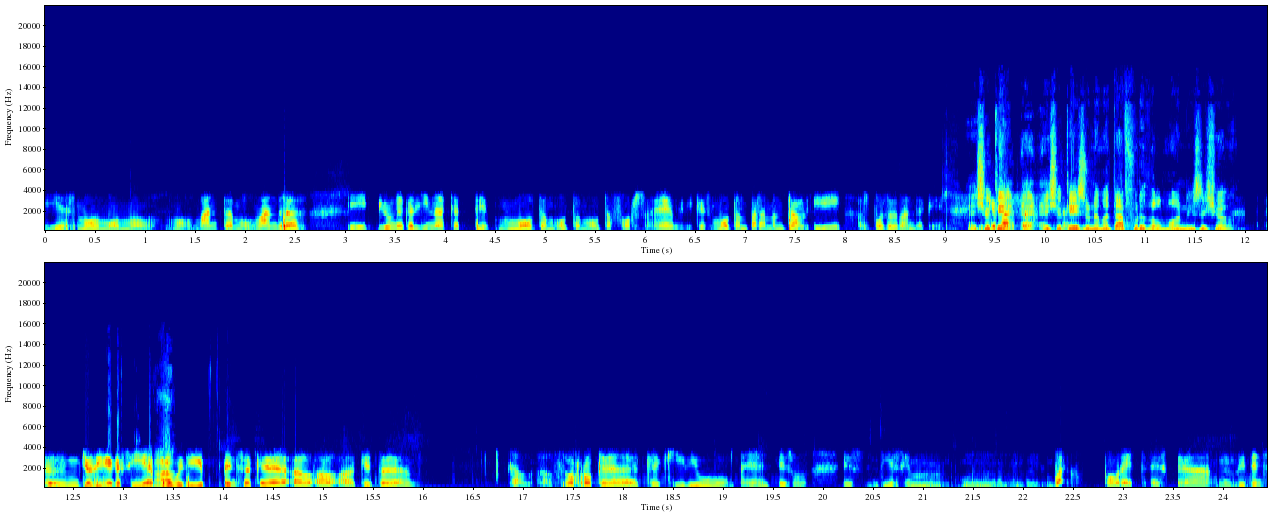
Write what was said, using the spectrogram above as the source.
i és molt, molt, molt, molt manta, molt mandra, i, i una gallina que té molta, molta, molta força, eh? Vull dir que és molt temperamental i es posa davant de què. Això que, eh, això que és una metàfora del món, és això? Jo diria que sí, eh? Ah. però vull dir, pensa que el, el, aquest, eh, el, el zorro que, que aquí diu eh? és, un, és, diguéssim, un, bueno, pobret, és que li tens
